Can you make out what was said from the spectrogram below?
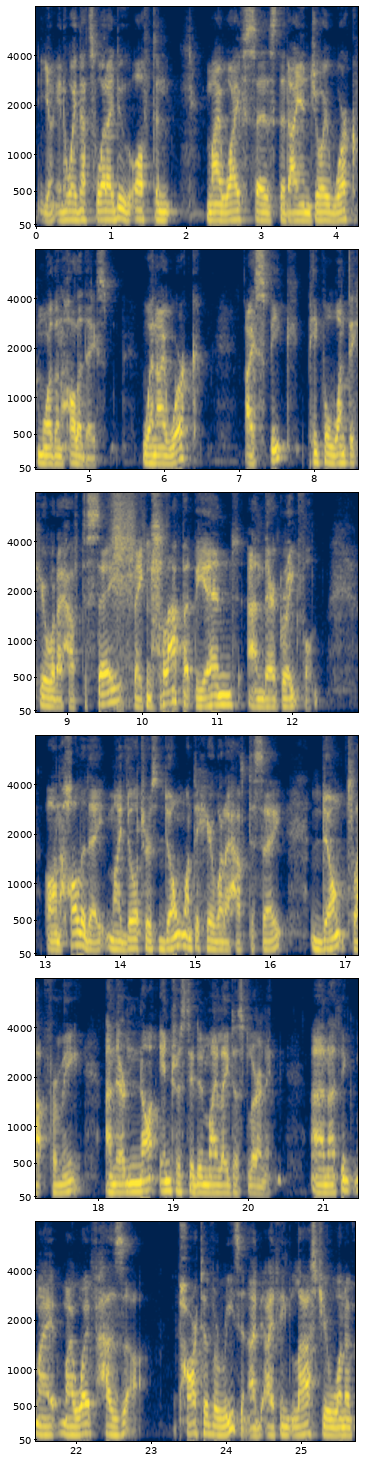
you know, in a way, that's what I do. Often my wife says that I enjoy work more than holidays. When I work, I speak, people want to hear what I have to say. They clap at the end and they're grateful. On holiday, my daughters don't want to hear what I have to say, don't clap for me, and they're not interested in my latest learning. And I think my, my wife has part of a reason. I, I think last year, one of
